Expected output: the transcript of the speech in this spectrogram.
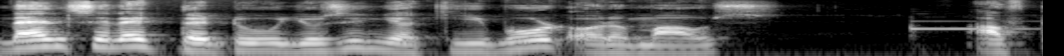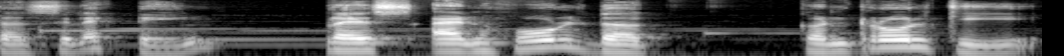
then select the 2 using your keyboard or a mouse. After selecting press and hold the control key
